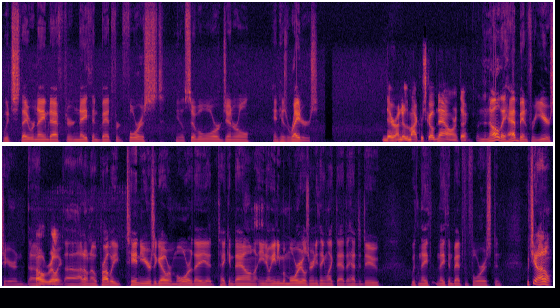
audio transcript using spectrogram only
which they were named after Nathan Bedford Forrest, you know, Civil War general, and his Raiders. They're under the microscope now, aren't they? No, they have been for years here, and uh, oh, really? uh, I don't know, probably 10 years ago or more, they had taken down, you know, any memorials or anything like that that had to do with Nathan, Nathan Bedford Forrest. And, which, you know, I don't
